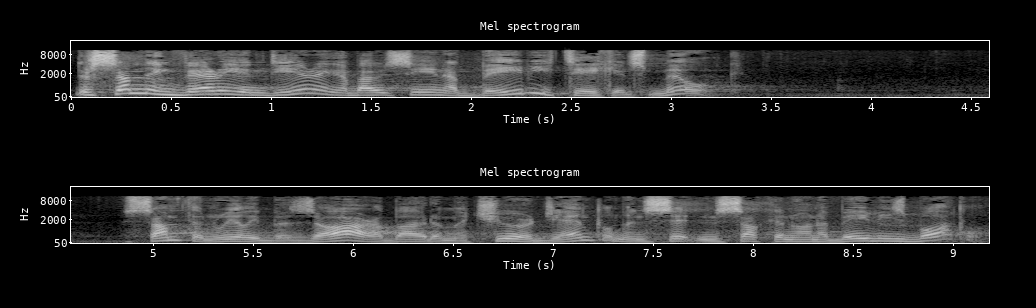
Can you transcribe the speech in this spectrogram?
There's something very endearing about seeing a baby take its milk. Something really bizarre about a mature gentleman sitting sucking on a baby's bottle.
